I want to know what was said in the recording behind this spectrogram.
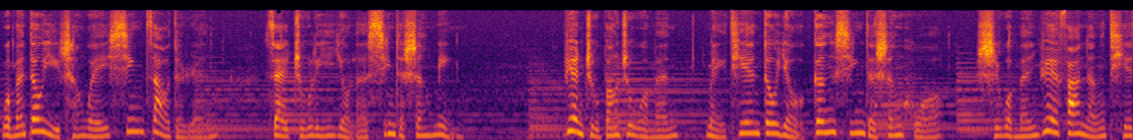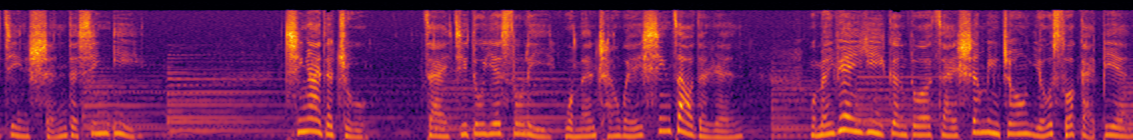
我们都已成为新造的人，在主里有了新的生命。愿主帮助我们，每天都有更新的生活，使我们越发能贴近神的心意。亲爱的主，在基督耶稣里，我们成为新造的人。我们愿意更多在生命中有所改变，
